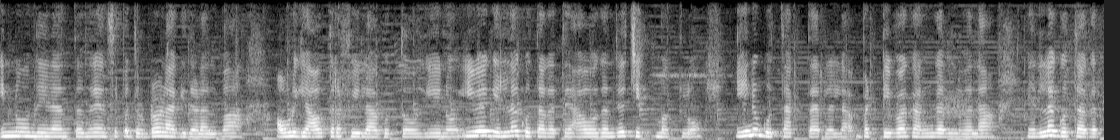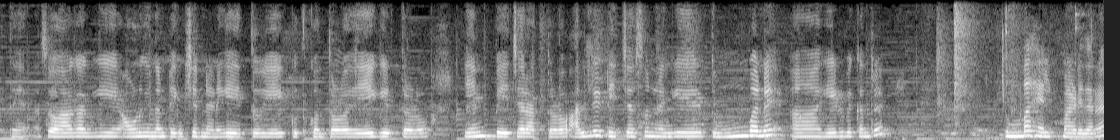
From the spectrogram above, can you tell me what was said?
ಇನ್ನೊಂದು ಏನಂತಂದರೆ ಒಂದು ಸ್ವಲ್ಪ ದೊಡ್ಡವಳಾಗಿದ್ದಾಳಲ್ವಾ ಅವಳಿಗೆ ಯಾವ ಥರ ಫೀಲ್ ಆಗುತ್ತೋ ಏನೋ, ಇವಾಗೆಲ್ಲ ಗೊತ್ತಾಗುತ್ತೆ. ಆವಾಗಂದರೆ ಚಿಕ್ಕ ಮಕ್ಕಳು ಏನೂ ಗೊತ್ತಾಗ್ತಾ ಇರಲಿಲ್ಲ. ಬಟ್ ಇವಾಗ ಹಂಗಲ್ವಲ್ಲ? ಎಲ್ಲ ಗೊತ್ತಾಗುತ್ತೆ. ಸೊ ಹಾಗಾಗಿ ಅವಳಿಗಿಂತ ಟೆನ್ಷನ್ ನನಗೆ ಇತ್ತು. ಹೇಗೆ ಕುತ್ಕೊತಾಳೋ ಹೇಗಿರ್ತಾಳೋ ಏನು ಬೇಜಾರಾಗ್ತಾಳೋ, ಅಲ್ಲಿ ಟೀಚರ್ಸು ನನಗೆ ತುಂಬಾ ಹೇಳಬೇಕಂದ್ರೆ ತುಂಬ ಹೆಲ್ಪ್ ಮಾಡಿದ್ದಾರೆ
